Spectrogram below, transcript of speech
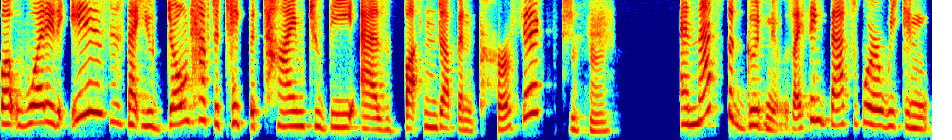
But what it is, is that you don't have to take the time to be as buttoned up and perfect. Mm-hmm. And that's the good news. I think that's where we can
